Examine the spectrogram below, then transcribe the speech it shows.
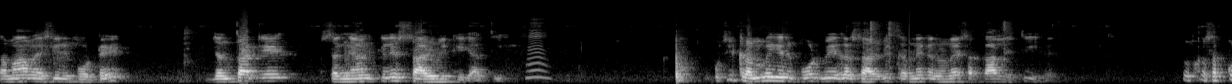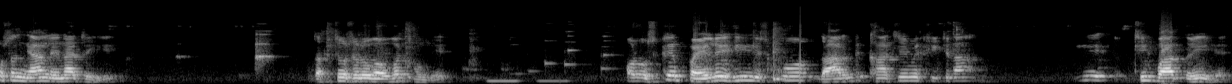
तमाम ऐसी रिपोर्टें जनता के संज्ञान के लिए सार्वजनिक की जाती है। हम्म। उसी क्रम में ये रिपोर्ट भी अगर सार्वजनिक करने का निर्णय सरकार लेती है तो उसको सबको संज्ञान लेना चाहिए। तथ्यों से लोग अवगत होंगे। और उसके पहले ही इसको धार्मिक खांचे में खींचना ये ठीक बात नहीं है।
